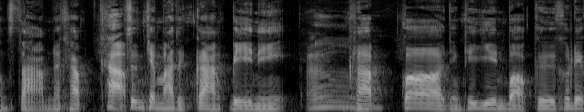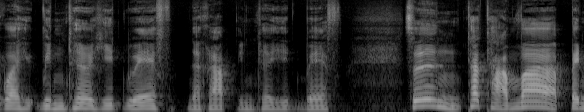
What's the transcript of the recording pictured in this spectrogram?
2023 นะครับครับซึ่งจะมาถึงกลางปีนี้เออครับก็อย่างที่ยีนบอกคือเขาเรียกว่า winter heat wave นะครับ winter heat wave ซึ่งถ้าถามว่าเป็น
